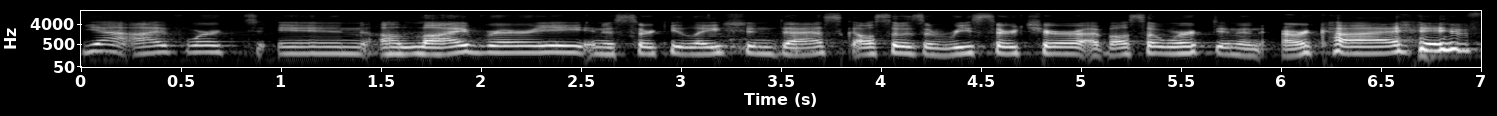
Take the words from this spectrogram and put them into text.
Yeah, I've worked in a library, in a circulation desk, also as a researcher. I've also worked in an archive.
